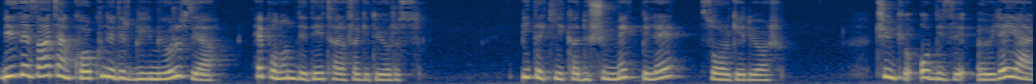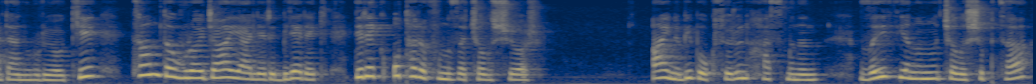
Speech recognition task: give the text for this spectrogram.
Biz de zaten korku nedir bilmiyoruz ya hep onun dediği tarafa gidiyoruz. Bir dakika düşünmek bile zor geliyor. Çünkü o bizi öyle yerden vuruyor ki tam da vuracağı yerleri bilerek direkt o tarafımıza çalışıyor. Aynı bir boksörün hasmının zayıf yanını çalışıp da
